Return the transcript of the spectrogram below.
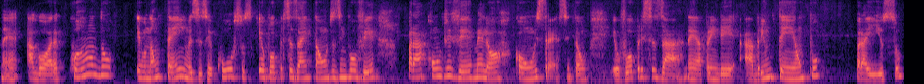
Né? Agora, quando eu não tenho esses recursos, eu vou precisar então desenvolver para conviver melhor com o estresse. Então, eu vou precisar né, aprender a abrir um tempo para isso,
